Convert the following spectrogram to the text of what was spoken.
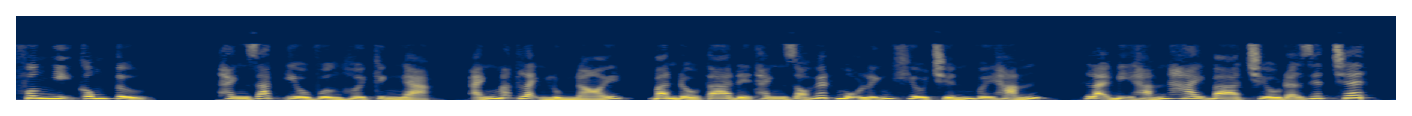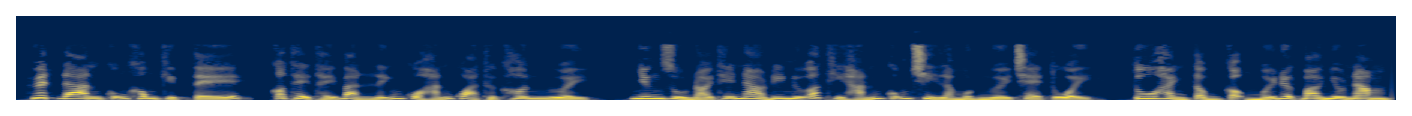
Phương nhị công tử. Thanh giác yêu vương hơi kinh ngạc, ánh mắt lạnh lùng nói, ban đầu ta để thanh do huyết mộ lĩnh khiêu chiến với hắn, lại bị hắn hai ba chiều đã giết chết, huyết đan cũng không kịp tế, có thể thấy bản lĩnh của hắn quả thực hơn người, nhưng dù nói thế nào đi nữa thì hắn cũng chỉ là một người trẻ tuổi, tu hành tổng cộng mới được bao nhiêu năm,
